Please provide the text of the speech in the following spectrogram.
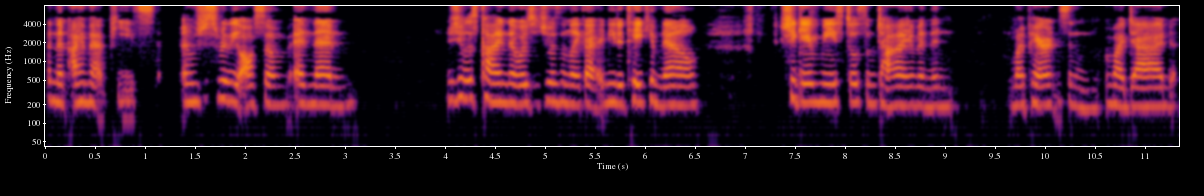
And then I'm at peace. It was just really awesome. And then she was kind. There was she wasn't like I need to take him now. She gave me still some time, and then my parents and my dad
